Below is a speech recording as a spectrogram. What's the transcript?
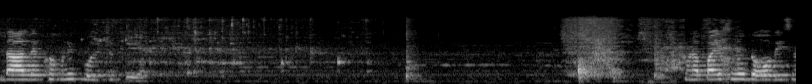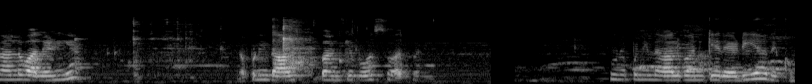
ਦਾਲ ਦੇਖੋ ਆਪਣੀ ਫੁੱਲ ਚੁੱਕੀ ਹੈ। ਹੁਣ ਆਪਾਂ ਇਸ ਨੂੰ ਦੋ ਨਾਲ ਲਵਾ ਲੈਣੀ ਹੈ। ਆਪਣੀ ਦਾਲ ਬਣ ਕੇ ਬਹੁਤ ਸਵਾਦ ਬਣੀ। ਹੁਣ ਆਪਣੀ ਦਾਲ ਬਣ ਕੇ ਰੈਡੀ ਆ ਦੇਖੋ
